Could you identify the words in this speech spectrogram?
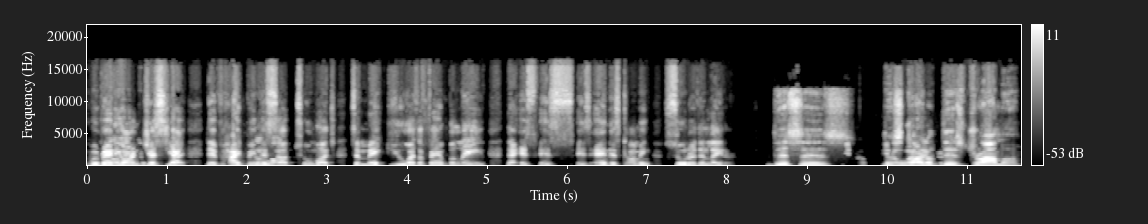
with Randy Orton just yet. They're hyping this what? up too much to make you as a fan believe that his his, his end is coming sooner than later. This is you know, the start what, of this drama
